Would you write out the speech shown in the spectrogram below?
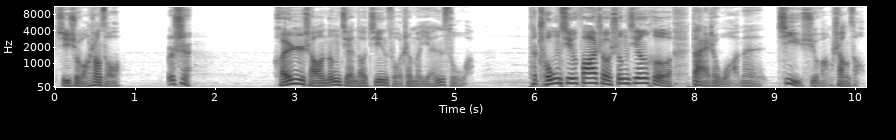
继续往上走，是。很少能见到金锁这么严肃啊！他重新发射升仙鹤，带着我们继续往上走。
